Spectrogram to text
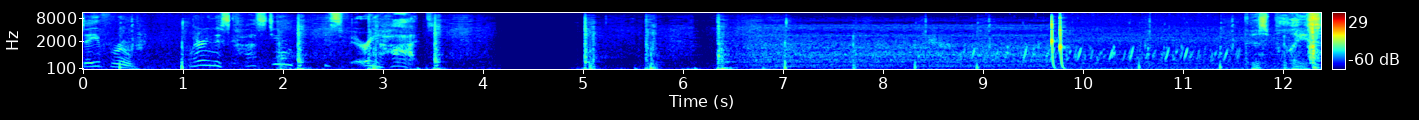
Safe room. Wearing this costume is very hot. This place is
